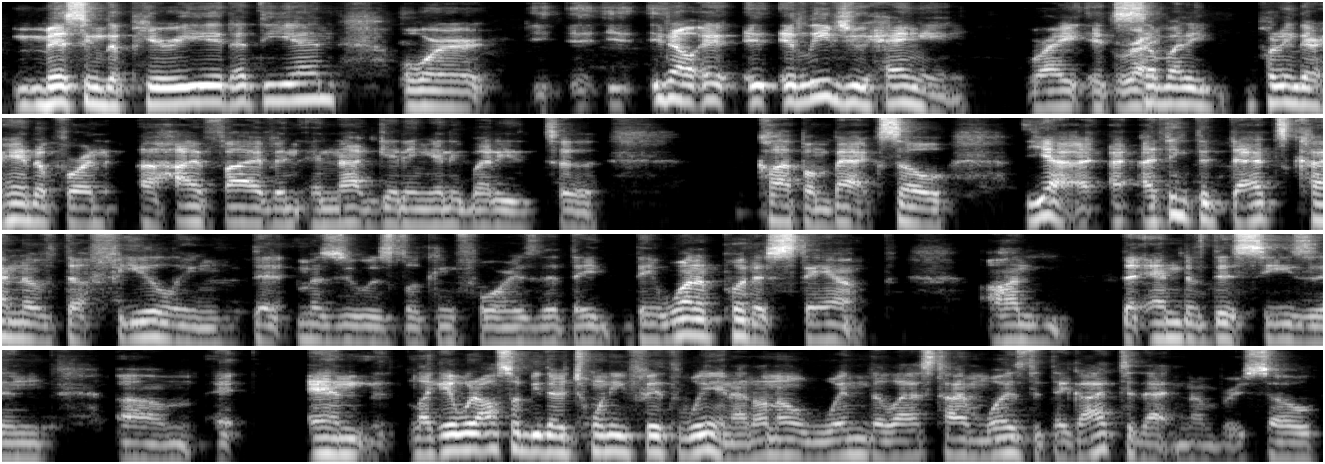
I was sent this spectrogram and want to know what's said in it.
missing the period at the end, or you know, it, it leaves you hanging, right? It's right. somebody putting their hand up for an, a high five and, and not getting anybody to clap them back. So yeah, I, I, think that that's kind of the feeling that Mizzou is looking for is that they they want to put a stamp on the end of this season um, and like it would also be their 25th win. I don't know when the last time was that they got to that number. So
